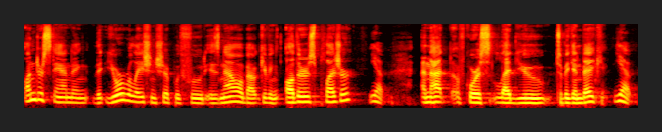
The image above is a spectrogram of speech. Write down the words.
understanding that your relationship with food is now about giving others pleasure. Yep. And that, of course, led you to begin baking. Yep.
